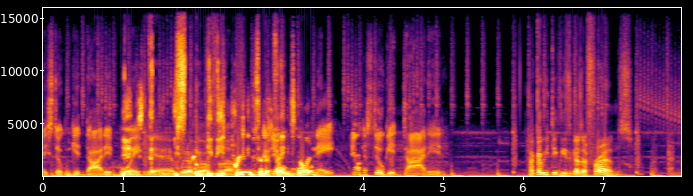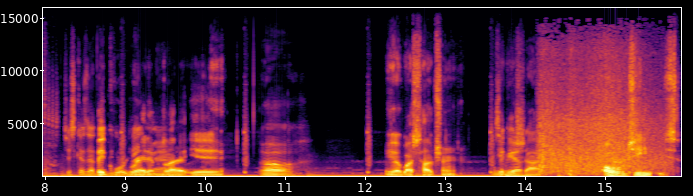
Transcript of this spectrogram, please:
They still can get dotted, Yeah, boy. you still, Yeah, you we don't still give get these fuck. threes to the face, though. coordinate, y'all can still get dotted How come you think these guys are friends? just because They they coordinate, red and man. black. Yeah. Oh. Yeah. Watch top Trent. It's a good shot. Oh, jeez.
